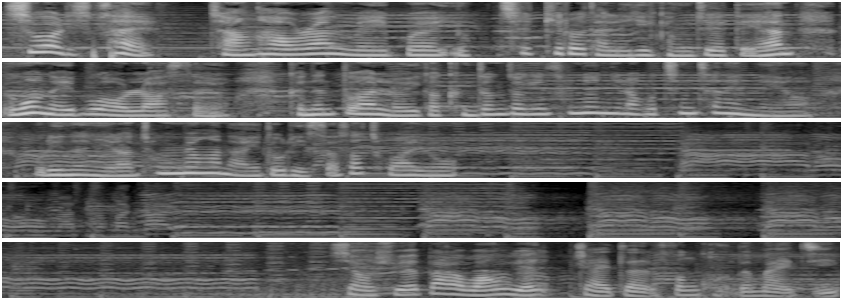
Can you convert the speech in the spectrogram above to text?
10월 24일 장하오란 웨이브의 6, 7km 달리기 경주에 대한 응원 웨이브가 올라왔어요. 그는 또한 로이가 긍정적인 소년이라고 칭찬했네요. 우리는 이런 총명한 아이돌이 있어서 좋아요. 小学霸王源摘赞疯狂的麦吉。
